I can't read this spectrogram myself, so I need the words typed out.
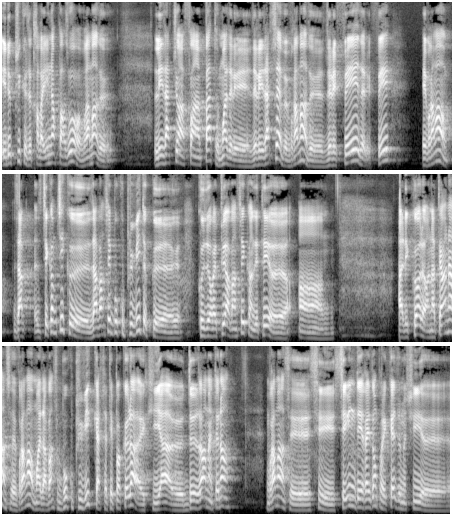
Et, depuis que je travaille une heure par jour, vraiment, les actions à fond impact, moi, je les, je les achève. Vraiment, je, les fais, je les fais. Et vraiment, c'est comme si que j'avançais beaucoup plus vite que, que j'aurais pu avancer quand j'étais euh, en, à l'école en alternance. Vraiment, moi, j'avance beaucoup plus vite qu'à cette époque-là, qu'il y a euh, deux ans maintenant. Vraiment, c'est une des raisons pour lesquelles je me suis, euh,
